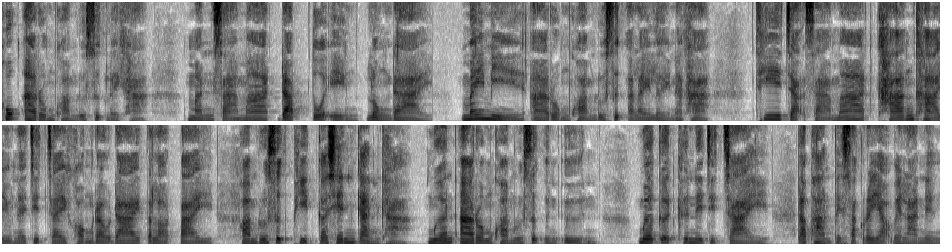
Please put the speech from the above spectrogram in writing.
ทุกอารมณ์ความรู้สึกเลยค่ะ มันสามารถดับตัวเองลงได้ ไม่มีอารมณ์ความรู้สึกอะไรเลยนะคะ ที่จะสามารถค้างคาอยู่ในจิตใจของเราได้ตลอดไป ความรู้สึกผิดก็เช่นกันค่ะ เหมือนอารมณ์ความรู้สึกอื่นๆ เมื่อเกิดขึ้นในจิตใจ แล้วผ่านไปสักระยะเวลาหนึ่ง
